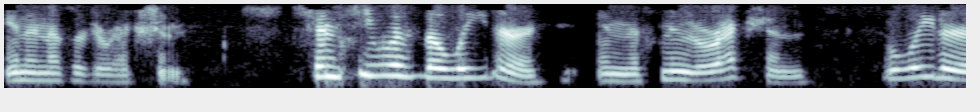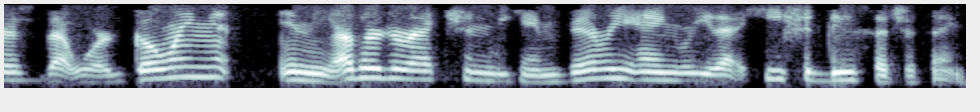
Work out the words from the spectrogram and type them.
In another direction. Since he was the leader in this new direction, the leaders that were going in the other direction became very angry that he should do such a thing.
